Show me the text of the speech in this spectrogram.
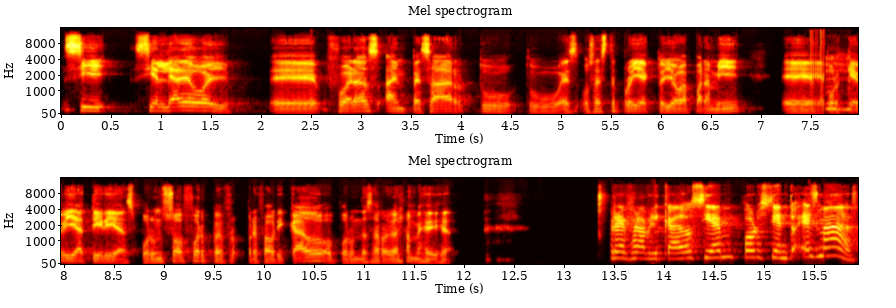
Si, si el día de hoy eh, fueras a empezar tu, tu o sea, este proyecto Yoga para mí, eh, ¿por qué vía te irías? ¿Por un software prefabricado o por un desarrollo a la medida? Prefabricado 100%. Es más,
